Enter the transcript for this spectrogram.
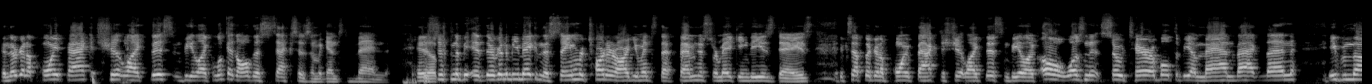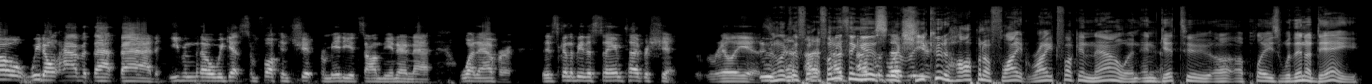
and they're going to point back at shit like this and be like, "Look at all this sexism against men." And it's just going to be they're going to be making the same retarded arguments that feminists are making these days, except they're going to point back to shit like this and be like, "Oh, wasn't it so terrible to be a man back then?" Even though we don't have it that bad, even though we get some fucking shit from idiots on the internet, whatever. It's going to be the same type of shit. It really is. And like the fu- funny I- thing I is, was like she used- could hop on a flight right fucking now and, and get to a, a place within a day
